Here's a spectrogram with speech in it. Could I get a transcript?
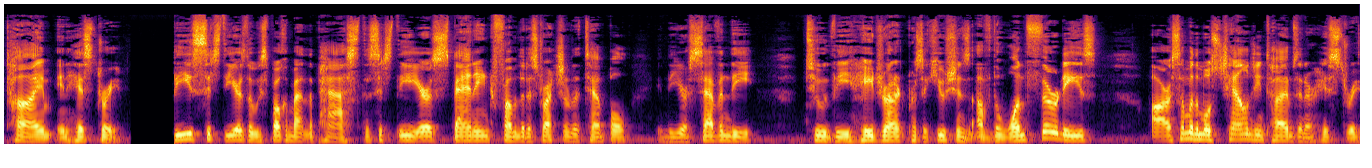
time in history. These 60 years that we've spoken about in the past, the 60 years spanning from the destruction of the temple in the year 70 to the Hadrianic persecutions of the 130s, are some of the most challenging times in our history.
